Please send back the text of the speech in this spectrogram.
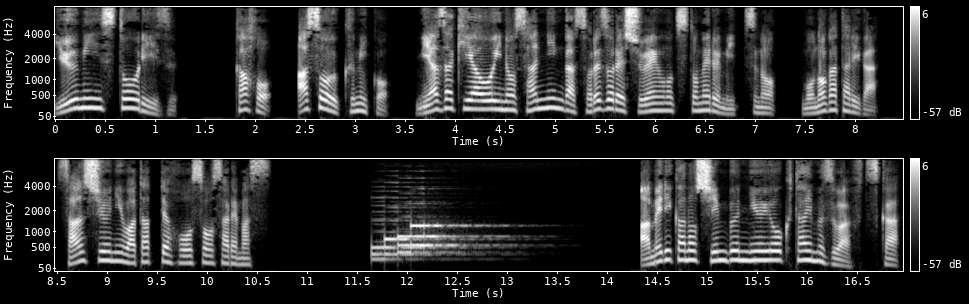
ユーミンストーリーズ。カホ、麻生久美子、宮崎葵の3人がそれぞれ主演を務める3つの物語が3週にわたって放送されます。アメリカの新聞ニューヨークタイムズは2日、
